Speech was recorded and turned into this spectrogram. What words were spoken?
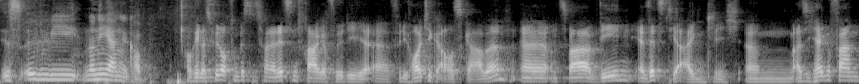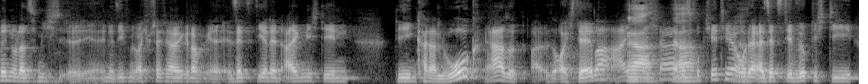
ist irgendwie noch nicht angekommen. Okay, das führt auch so ein bisschen zu meiner letzten Frage für die, äh, für die heutige Ausgabe. Äh, und zwar, wen ersetzt ihr eigentlich? Ähm, als ich hergefahren bin oder als ich mich äh, intensiv mit euch beschäftigt habe, gedacht, ersetzt ihr denn eigentlich den den Katalog, ja, also, also euch selber eigentlich ja, ja, diskutiert ihr, ja. oder ersetzt ihr wirklich die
